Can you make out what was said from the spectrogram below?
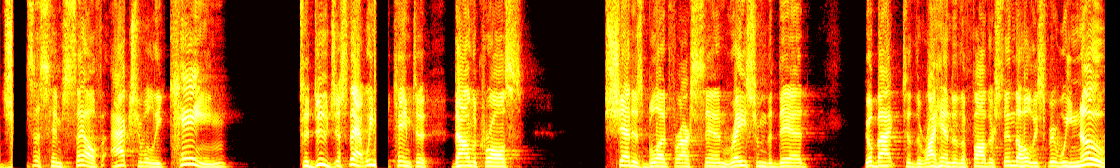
Jesus himself actually came to do just that. We came to down the cross, shed his blood for our sin, raised from the dead, go back to the right hand of the Father, send the Holy Spirit. We know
